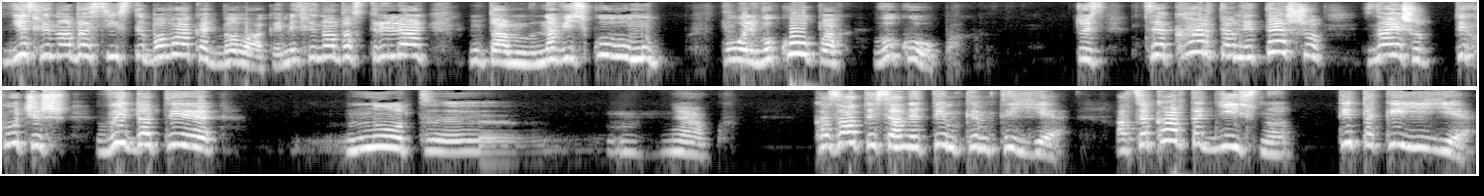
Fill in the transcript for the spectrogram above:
якщо треба сісти балакати, балакаємо. Якщо треба стріляти, ну, там, на військовому полі, в окопах, в окопах. Тобто це карта не те, що, знаєш, от ти хочеш видати, ну, от, е, як, казатися не тим, ким ти є. А ця карта дійсно, ти такий і є.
